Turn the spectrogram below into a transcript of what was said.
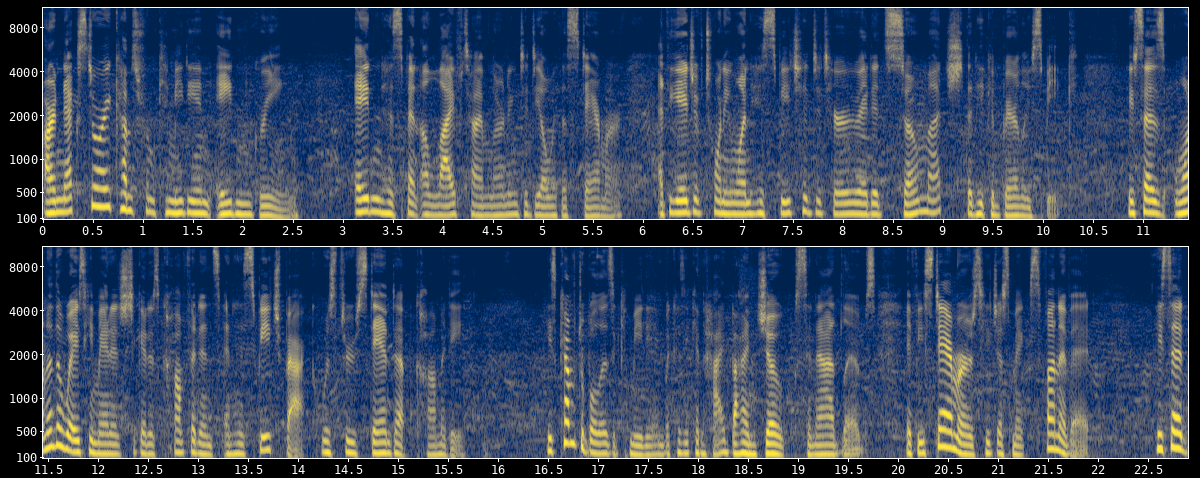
Our next story comes from comedian Aidan Greene. Aidan has spent a lifetime learning to deal with a stammer. At the age of 21, his speech had deteriorated so much that he could barely speak. He says one of the ways he managed to get his confidence and his speech back was through stand up comedy. He's comfortable as a comedian because he can hide behind jokes and ad libs. If he stammers, he just makes fun of it. He said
